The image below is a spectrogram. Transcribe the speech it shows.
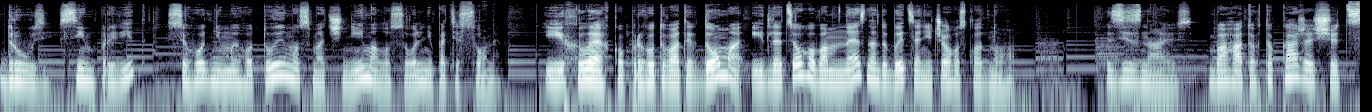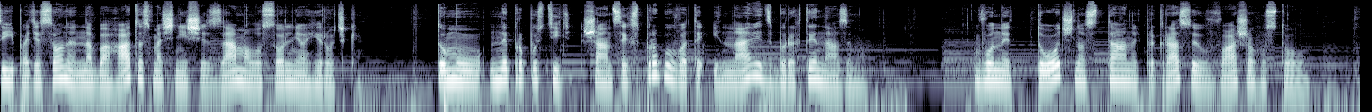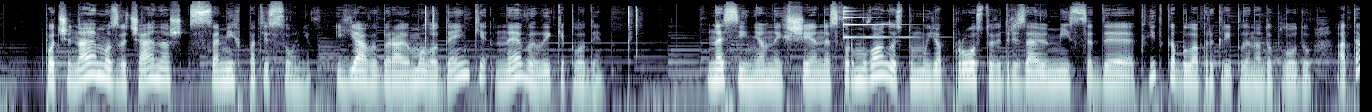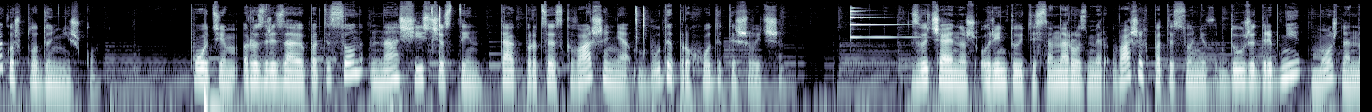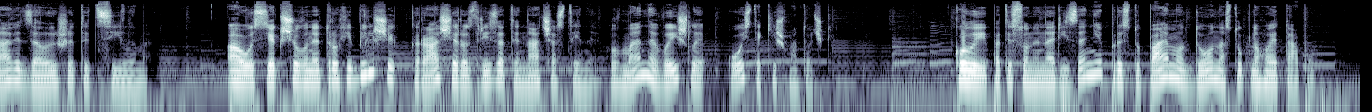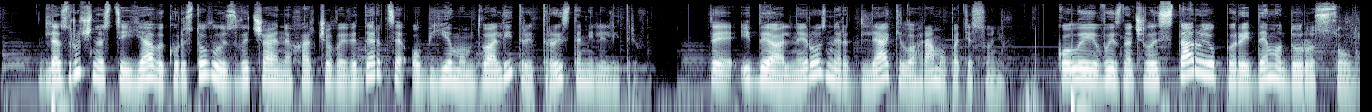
Друзі, всім привіт! Сьогодні ми готуємо смачні малосольні патісони. Їх легко приготувати вдома, і для цього вам не знадобиться нічого складного. Зізнаюсь, багато хто каже, що ці патісони набагато смачніші за малосольні огірочки. Тому не пропустіть шанс їх спробувати і навіть зберегти на зиму. Вони точно стануть прикрасою вашого столу. Починаємо, звичайно ж, з самих патісонів. Я вибираю молоденькі, невеликі плоди. Насіння в них ще не сформувалось, тому я просто відрізаю місце, де квітка була прикріплена до плоду, а також плодоніжку. Потім розрізаю патисон на 6 частин. Так процес квашення буде проходити швидше. Звичайно ж, орієнтуйтеся на розмір ваших патисонів, дуже дрібні можна навіть залишити цілими. А ось якщо вони трохи більші, краще розрізати на частини. В мене вийшли ось такі шматочки. Коли патисони нарізані, приступаємо до наступного етапу. Для зручності я використовую звичайне харчове відерце об'ємом 2 літри 300 мл. Це ідеальний розмір для кілограму патісонів. Коли визначились старою, перейдемо до розсолу.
